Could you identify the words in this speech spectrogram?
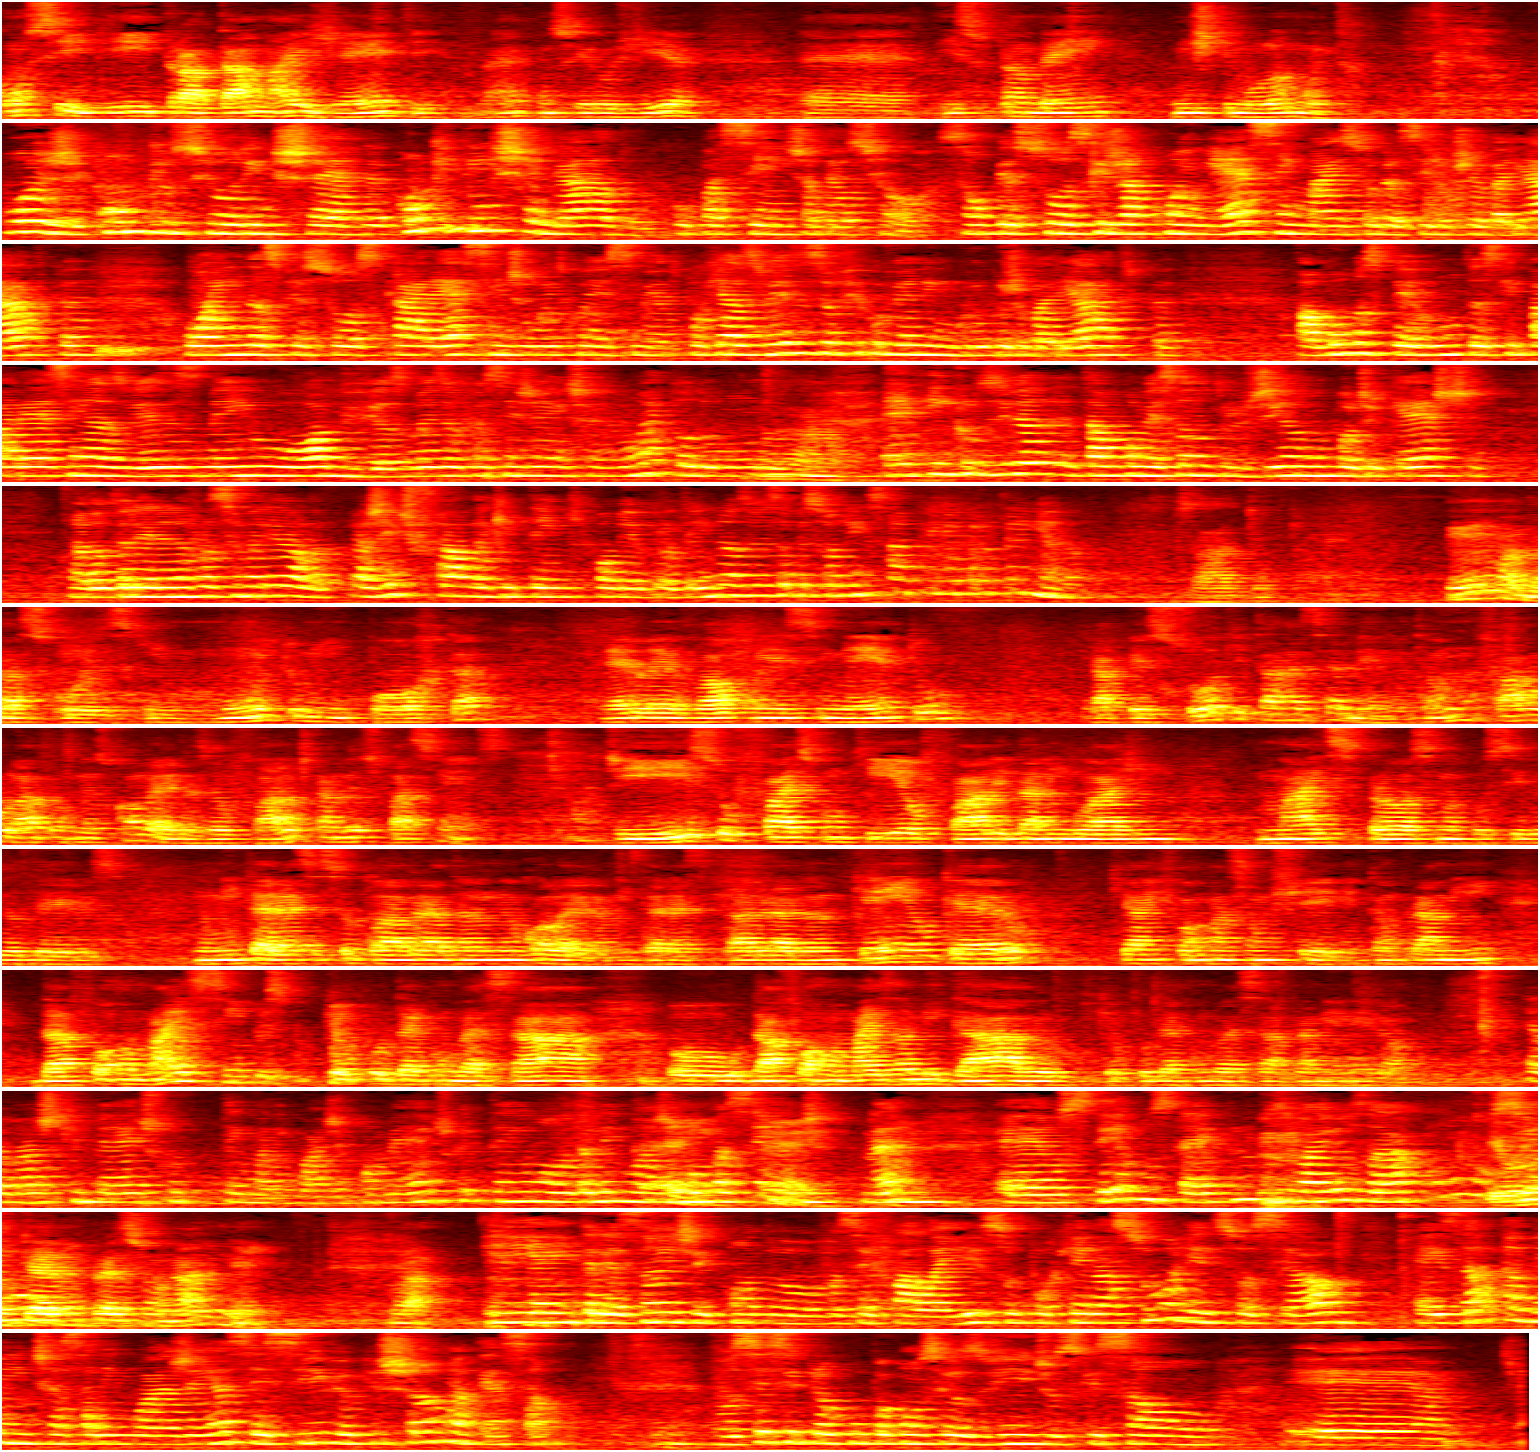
conseguir tratar mais gente né, com cirurgia, é, isso também me estimula muito. Hoje, como que o senhor enxerga, como que tem chegado o paciente até o senhor? São pessoas que já conhecem mais sobre a cirurgia bariátrica ou ainda as pessoas carecem de muito conhecimento? Porque às vezes eu fico vendo em grupos de bariátrica algumas perguntas que parecem às vezes meio óbvias, mas eu falei assim, gente, não é todo mundo. É, inclusive, eu estava conversando outro dia num podcast, a doutora Helena falou assim, Mariela, a gente fala que tem que comer proteína, às vezes a pessoa nem sabe o que é proteína. Exato. Uma das coisas que muito me importa é levar o conhecimento para a pessoa que está recebendo. Então, eu não falo lá para os meus colegas, eu falo para meus pacientes. E isso faz com que eu fale da linguagem mais próxima possível deles. Não me interessa se eu estou agradando meu colega, me interessa estar agradando quem eu quero que a informação chegue. Então, para mim, da forma mais simples que eu puder conversar ou da forma mais amigável que eu puder conversar para mim é melhor. Eu acho que médico tem uma linguagem com médico e tem uma outra linguagem tem, com paciente, tem, né? Tem. É, os termos técnicos vai usar com o Eu seu... não quero impressionar ninguém. Lá. E é interessante quando você fala isso, porque na sua rede social é exatamente essa linguagem acessível que chama a atenção. Sim. Você se preocupa com seus vídeos que são é,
